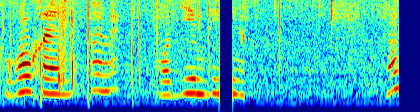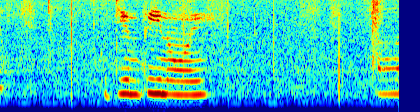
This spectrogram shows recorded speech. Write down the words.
ขอเข้าแข่งได้ไหมขอยืมทีนะฮะขอยืมทีหน่อยทำไง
